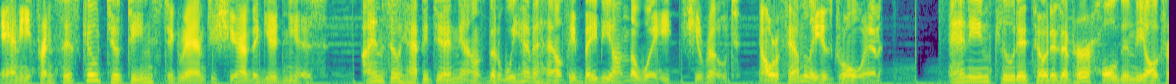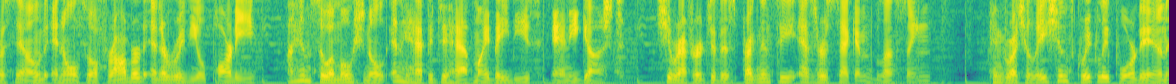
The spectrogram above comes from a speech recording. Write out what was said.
Annie Francisco took to Instagram to share the good news. I am so happy to announce that we have a healthy baby on the way, she wrote. Our family is growing. Annie included photos of her holding the ultrasound and also of Robert at a reveal party. I am so emotional and happy to have my babies, Annie gushed. She referred to this pregnancy as her second blessing. Congratulations quickly poured in,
